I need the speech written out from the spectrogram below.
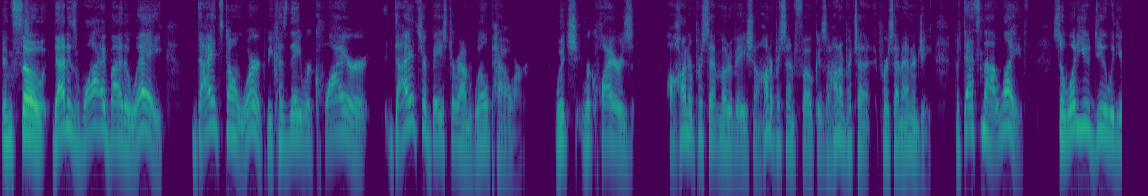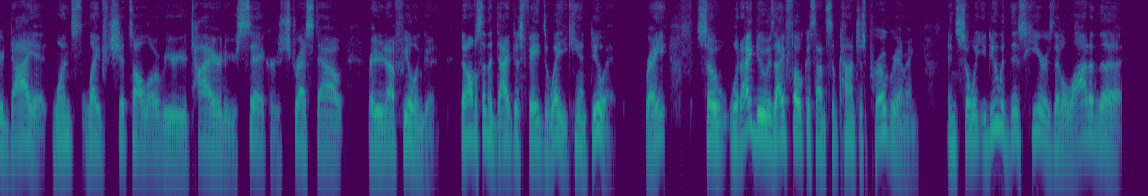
And so that is why, by the way, diets don't work because they require diets are based around willpower, which requires 100% motivation, 100% focus, 100% energy. But that's not life. So what do you do with your diet once life shits all over you, you're tired or you're sick or stressed out, right? You're not feeling good then all of a sudden the diet just fades away. You can't do it. Right. So what I do is I focus on subconscious programming. And so what you do with this here is that a lot of the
